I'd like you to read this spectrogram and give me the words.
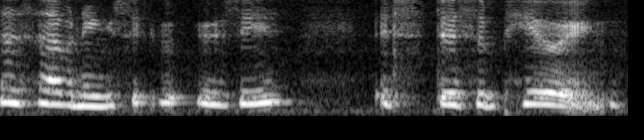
Happening. You see, it's disappearing.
